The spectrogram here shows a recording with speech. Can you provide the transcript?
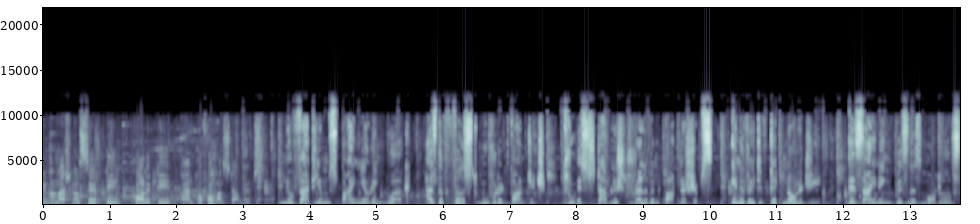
international safety, quality and performance standards. Novatium's pioneering work has the first mover advantage through established relevant partnerships, innovative technology, designing business models,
